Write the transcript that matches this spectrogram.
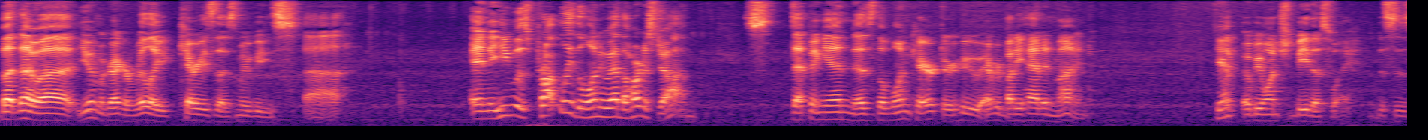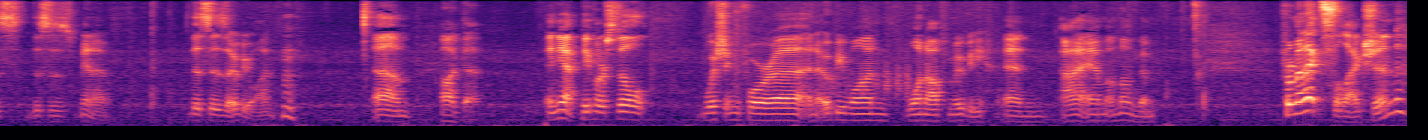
but no, uh, Ewan McGregor really carries those movies, uh, and he was probably the one who had the hardest job, stepping in as the one character who everybody had in mind. Yeah. Obi Wan should be this way. This is this is you know, this is Obi Wan. um, I like that. and yeah, people are still wishing for uh, an Obi Wan one off movie, and I am among them. For my next selection,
